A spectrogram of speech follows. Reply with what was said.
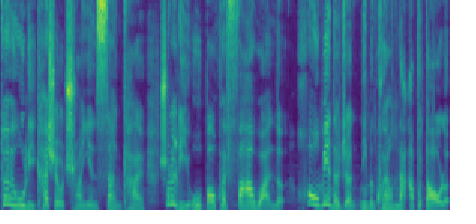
队伍里开始有传言散开，说礼物包快发完了，后面的人你们快要拿不到了。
